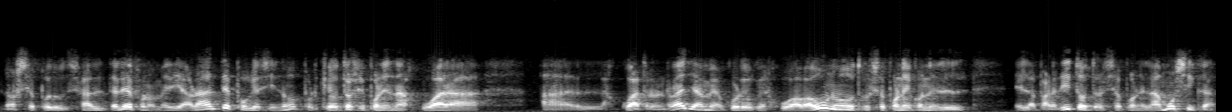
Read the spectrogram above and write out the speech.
no se puede usar el teléfono media hora antes porque si no, porque otros se ponen a jugar a a las cuatro en raya, me acuerdo que jugaba uno, otro se pone con el, el aparatito, otro se pone la música,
